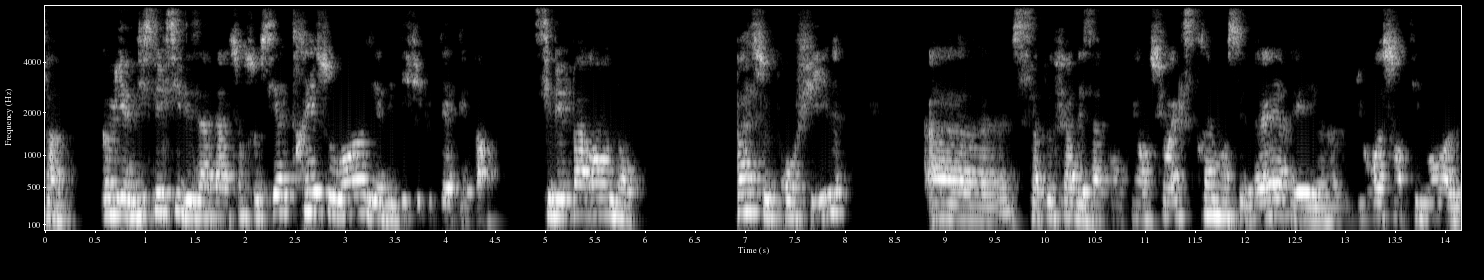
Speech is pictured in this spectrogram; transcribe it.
enfin, comme il y a une dyslexie des interactions sociales, très souvent il y a des difficultés avec les parents. Si les parents n'ont pas ce profil, euh, ça peut faire des incompréhensions extrêmement sévères et euh, du ressentiment euh,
